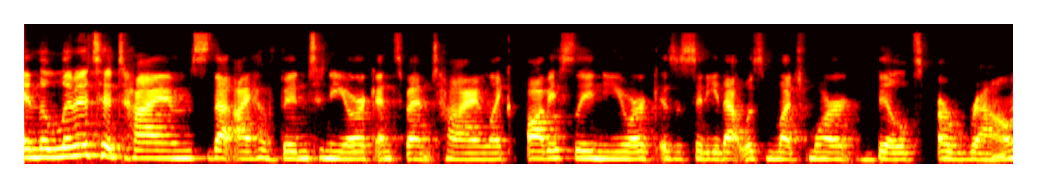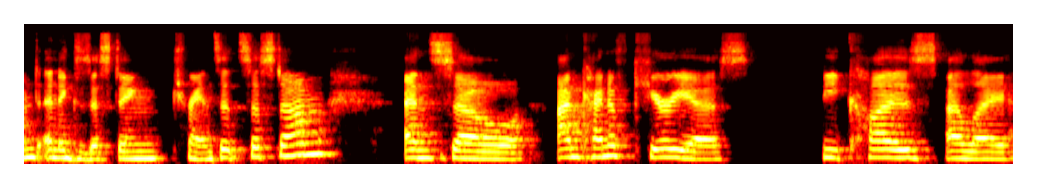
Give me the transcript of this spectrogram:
in the limited times that I have been to New York and spent time, like obviously New York is a city that was much more built around an existing transit system. And so I'm kind of curious because LA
